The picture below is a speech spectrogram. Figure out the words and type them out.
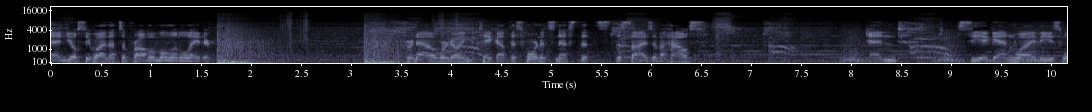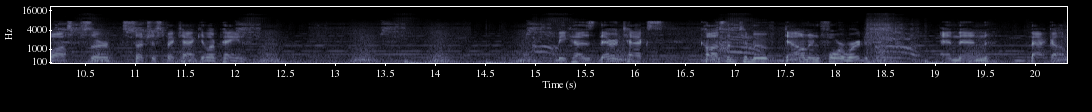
And you'll see why that's a problem a little later. For now, we're going to take out this hornet's nest that's the size of a house, and see again why these wasps are such a spectacular pain. Because their attacks cause them to move down and forward, and then back up.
